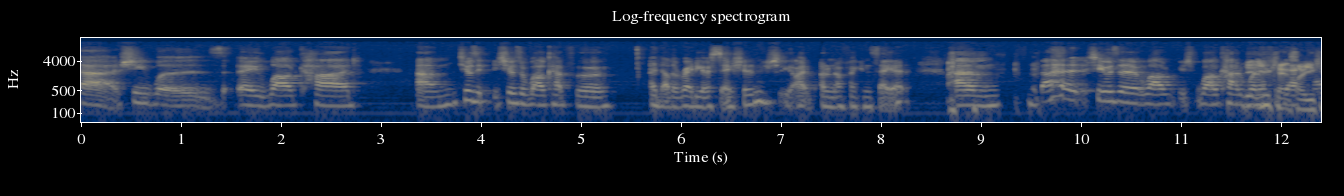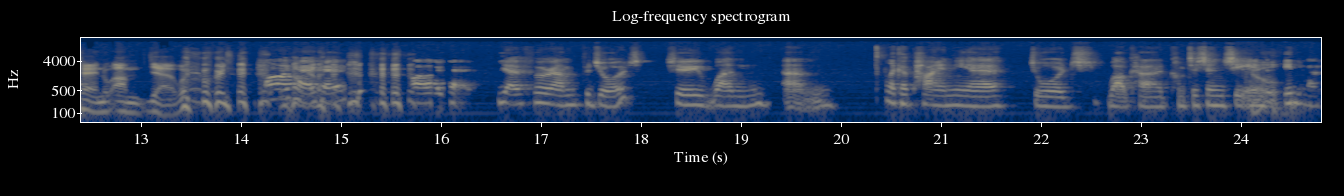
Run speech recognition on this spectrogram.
uh, she was a wild card um, she was she was a wild card for another radio station. She, I, I, don't know if I can say it. Um, but she was a wild wild card winner. You can, so you can. Um, yeah. oh, okay, okay. oh, okay. Yeah, for um for George, she won um like a pioneer George wildcard competition. She cool. ended, up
